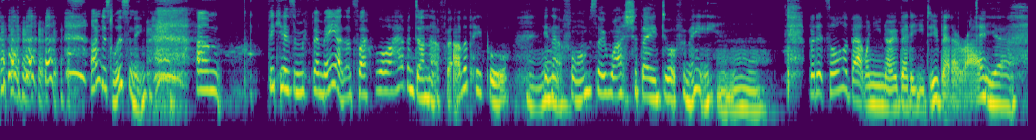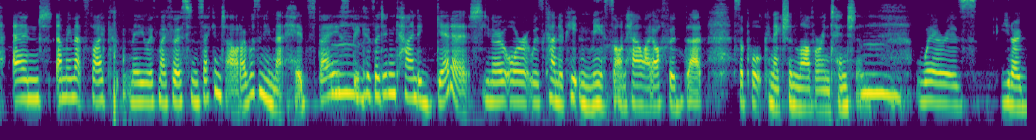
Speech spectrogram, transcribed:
I'm just listening. Um, because for me, that's like, well, I haven't done that for other people in that form, so why should they do it for me? But it's all about when you know better, you do better, right? Yeah. And I mean, that's like me with my first and second child. I wasn't in that headspace mm. because I didn't kind of get it, you know, or it was kind of hit and miss on how I offered that support, connection, love, or intention. Mm. Whereas, you know,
